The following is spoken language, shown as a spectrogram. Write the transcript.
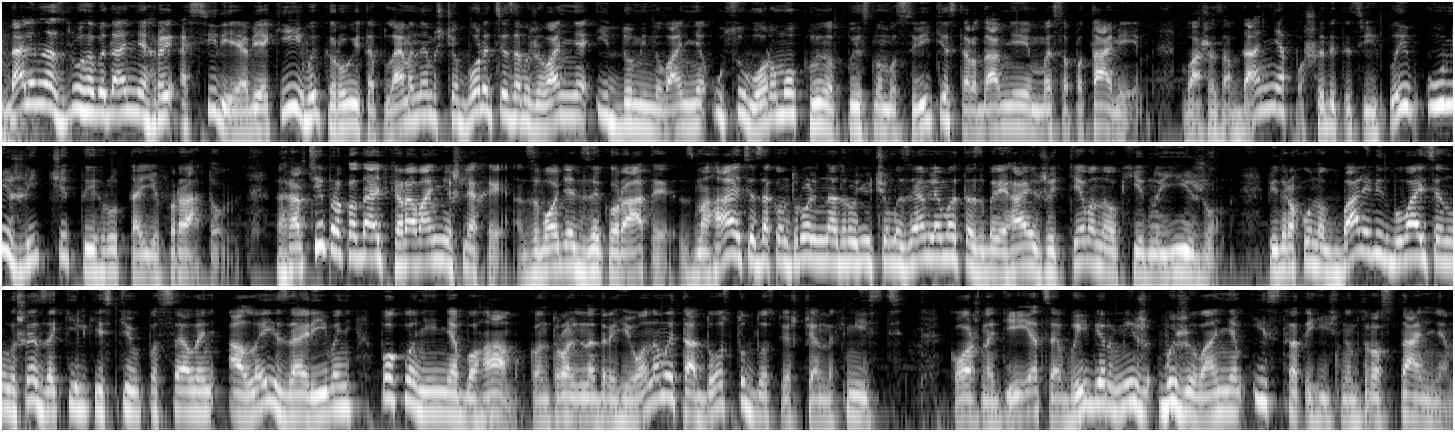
Далі в нас друге видання гри Асірія, в якій ви керуєте племенем, що бореться за виживання і домінування у суворому клинописному світі стародавньої Месопотамії. Ваше завдання поширити свій вплив у міжріччі Тигру та Єфрату. Гравці прокладають караванні шляхи, зводять зекурати, змагаються за контроль над роючими землями та зберігають життєво необхідну їжу. Підрахунок балів відбувається не лише за кількістю поселень, але й за рівень поклоніння богам, контроль над регіонами та доступ до священних місць. Кожна дія це вибір між виживанням і стратегічним зростанням.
